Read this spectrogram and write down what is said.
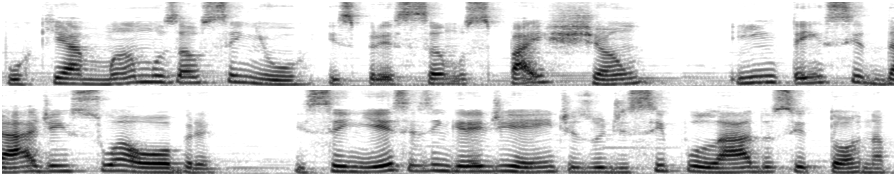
Porque amamos ao Senhor, expressamos paixão e intensidade em Sua obra e sem esses ingredientes, o discipulado se torna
